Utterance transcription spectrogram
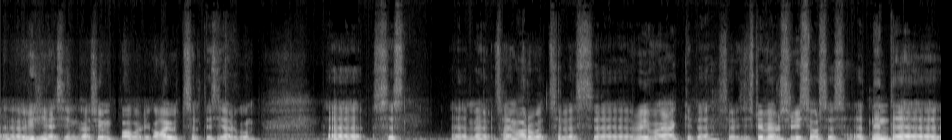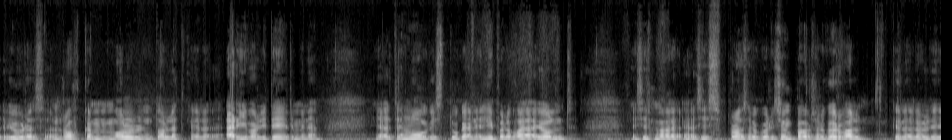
ühinesin ka Sympoweriga ajutiselt esialgu, äh, sest äh, me saime aru, et selles rõivajääkide, see oli siis reverse resources, et nende juures on rohkem oluline tol hetkel äri valideerimine ja tehnoloogilist tuge neil nii palju vaja ei olnud. ja siis ma, ja siis parasjagu oli Sympower seal kõrval, kellel oli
